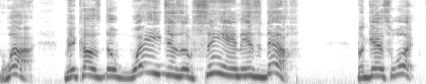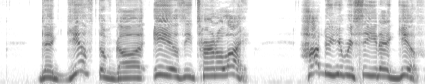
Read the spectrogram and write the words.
Why? Because the wages of sin is death. But guess what? The gift of God is eternal life. How do you receive that gift?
